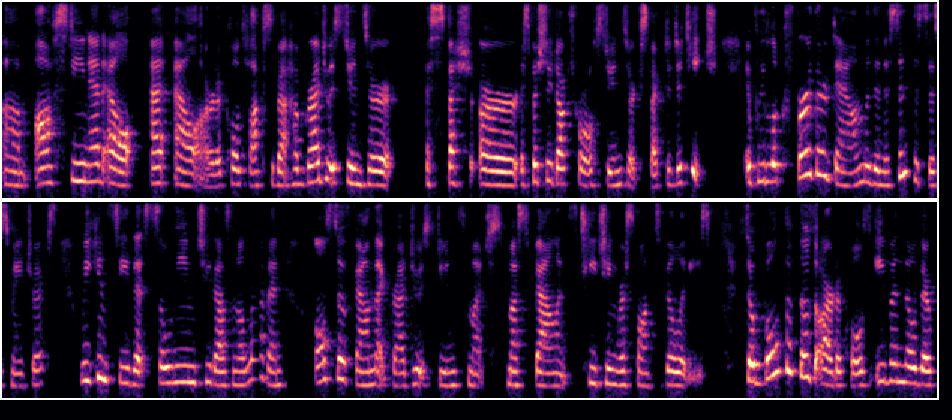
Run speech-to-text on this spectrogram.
um, Offstein et al, et al article talks about how graduate students are especially, or especially doctoral students are expected to teach. If we look further down within the synthesis matrix, we can see that Salim 2011 also found that graduate students must, must balance teaching responsibilities. So both of those articles, even though they're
